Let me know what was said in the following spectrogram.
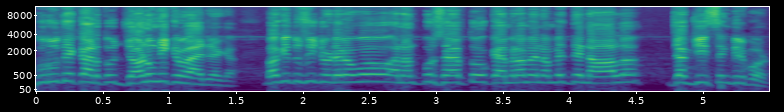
ਗੁਰੂ ਦੇ ਘਰ ਤੋਂ ਜਾਣੂ ਵੀ ਕਰਵਾਇਆ ਜਾਏਗਾ। ਬਾਕੀ ਤੁਸੀਂ ਜੁੜੇ ਰਹੋ ਅਨੰਦਪੁਰ ਸਾਹਿਬ ਤੋਂ, ਕੈਮਰਾਮੈਨ ਅਮਿਤ ਦੇ ਨਾਲ ਜਗਜੀਤ ਸਿੰਘ ਦੀ ਰਿਪੋਰਟ।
